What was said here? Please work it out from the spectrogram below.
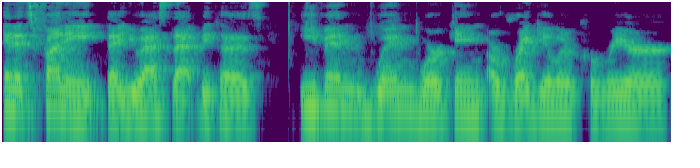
and it's funny that you asked that because even when working a regular career,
